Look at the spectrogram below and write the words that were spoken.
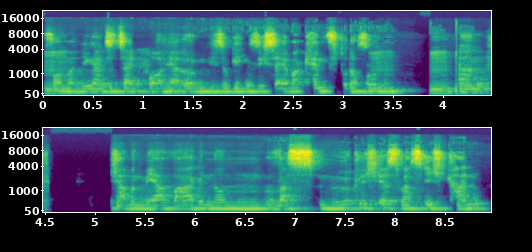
bevor man die ganze Zeit vorher irgendwie so gegen sich selber kämpft oder so. Ne? Mhm. mhm. Ähm, ich habe mehr wahrgenommen, was möglich ist, was ich kann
